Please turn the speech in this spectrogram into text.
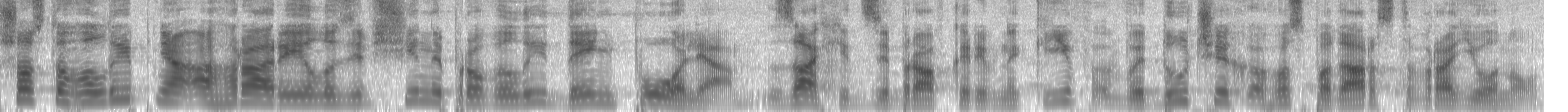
6 липня аграрії Лозівщини провели День поля. Захід зібрав керівників ведучих господарств району.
